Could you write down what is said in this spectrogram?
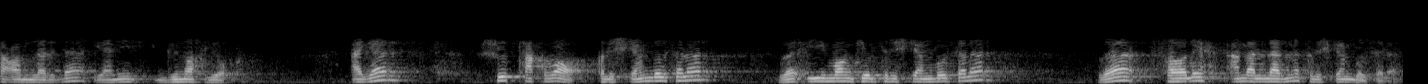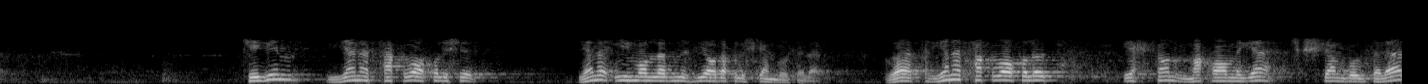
taomlarida ya'ni gunoh yo'q. Agar shu taqvo qilishgan bo'lsalar va iymon keltirishgan bo'lsalar va solih amallarni qilishgan bo'lsalar. Keyin yana taqvo qilishib yana iymonlarini ziyoda qilishgan bo'lsalar va yana taqvo qilib ehson maqomiga tushgan bo'lsalar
